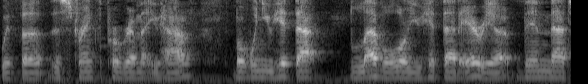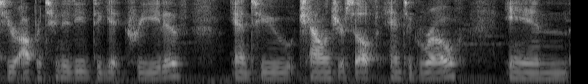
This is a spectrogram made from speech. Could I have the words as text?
with the, the strength program that you have. But when you hit that level or you hit that area, then that's your opportunity to get creative and to challenge yourself and to grow in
